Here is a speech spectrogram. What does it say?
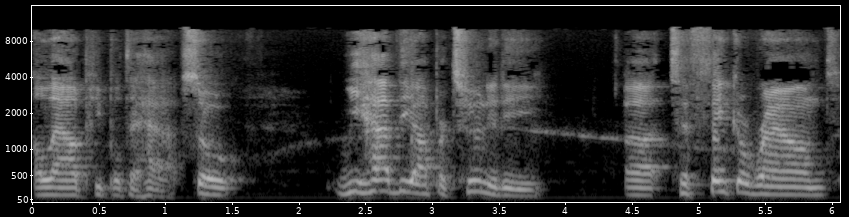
allowed people to have. So we have the opportunity uh, to think around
